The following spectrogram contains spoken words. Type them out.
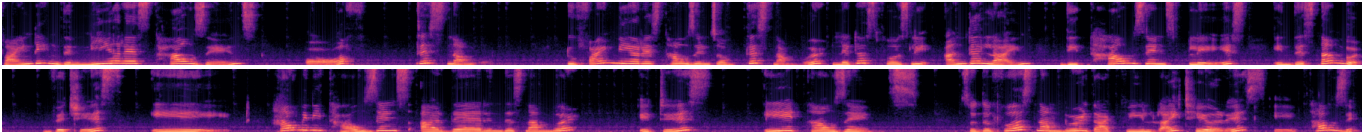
finding the nearest thousands of this number. To find nearest thousands of this number, let us firstly underline the thousands place in this number, which is 8. How many thousands are there in this number? It is 8 thousands. So the first number that we'll write here is 8000.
